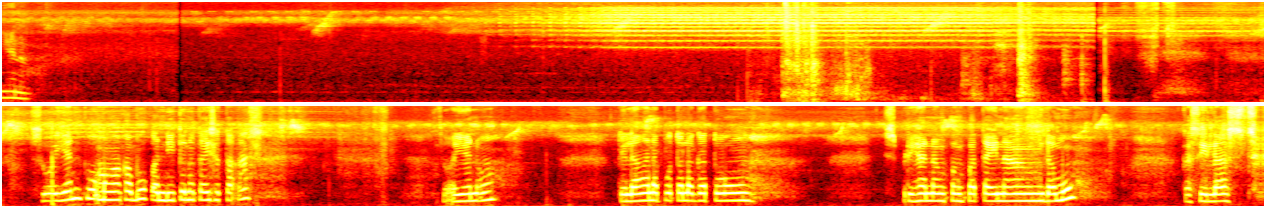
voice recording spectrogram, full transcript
Yan o. So, ayan po mga kabuk. Andito na tayo sa taas. So, ayan o. Kailangan na po talaga tong sprayhan ng pangpatay ng damo. Kasi last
